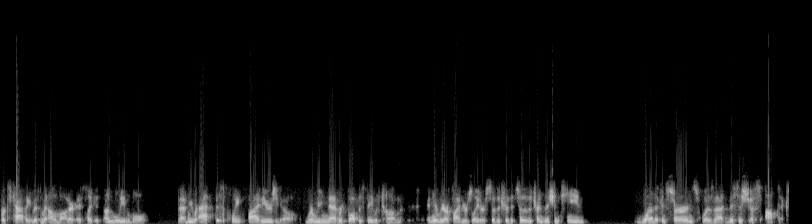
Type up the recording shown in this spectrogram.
Berks Catholic and visit my alma mater, it's like, it's unbelievable that we were at this point five years ago where we never thought this day would come. And here we are five years later. So the, so the transition team, one of the concerns was that this is just optics.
